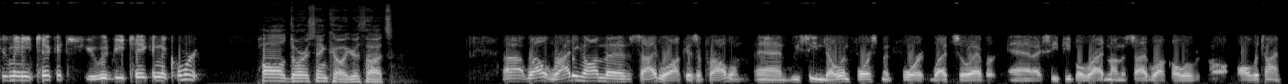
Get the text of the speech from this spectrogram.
too many tickets, you would be taken to court. Paul Doroshenko, your thoughts? Uh, well, riding on the sidewalk is a problem, and we see no enforcement for it whatsoever. And I see people riding on the sidewalk all over, all the time.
